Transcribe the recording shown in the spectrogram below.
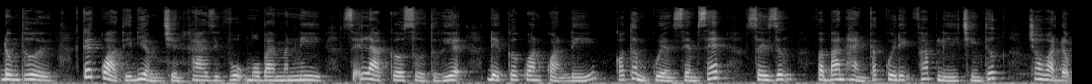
Đồng thời, kết quả thí điểm triển khai dịch vụ Mobile Money sẽ là cơ sở thực hiện để cơ quan quản lý có thẩm quyền xem xét, xây dựng và ban hành các quy định pháp lý chính thức cho hoạt động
